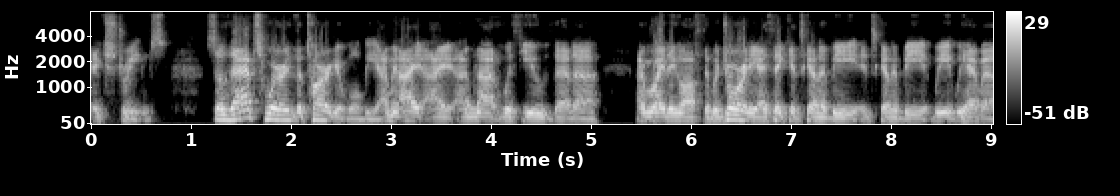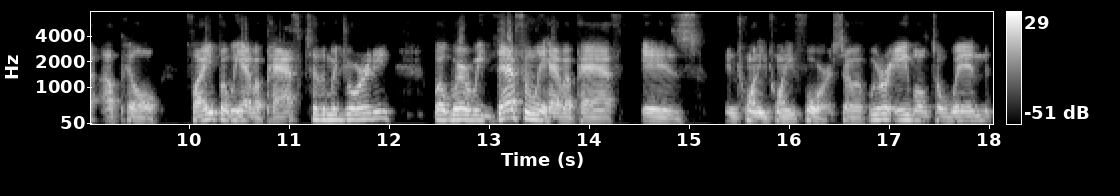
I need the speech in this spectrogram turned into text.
extremes. So that's where the target will be. I mean, I, I I'm not with you that uh, I'm writing off the majority. I think it's going to be it's going to be we we have an uphill fight, but we have a path to the majority. But where we definitely have a path is in 2024. So if we were able to win,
